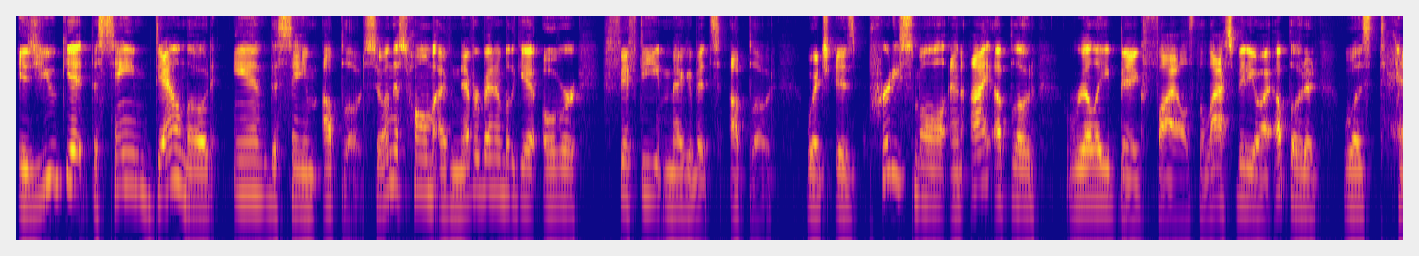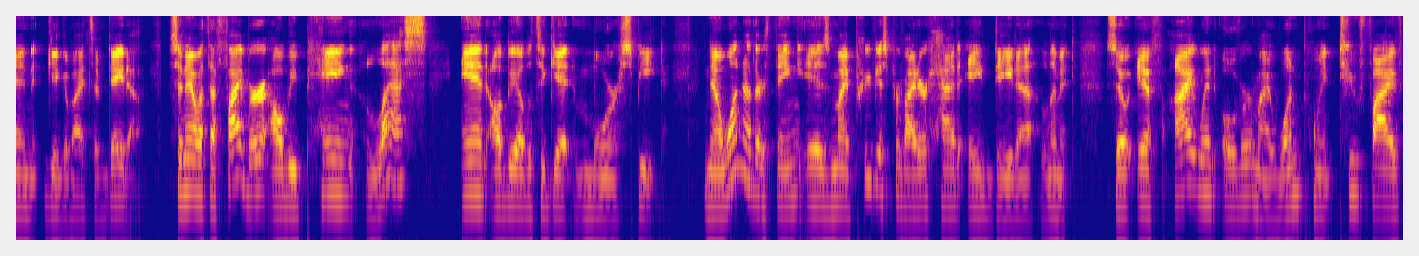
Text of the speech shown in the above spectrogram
is you get the same download and the same upload. So in this home, I've never been able to get over 50 megabits upload, which is pretty small and I upload really big files. The last video I uploaded was 10 gigabytes of data. So now with the fiber, I'll be paying less and I'll be able to get more speed. Now, one other thing is my previous provider had a data limit. So if I went over my 1.25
